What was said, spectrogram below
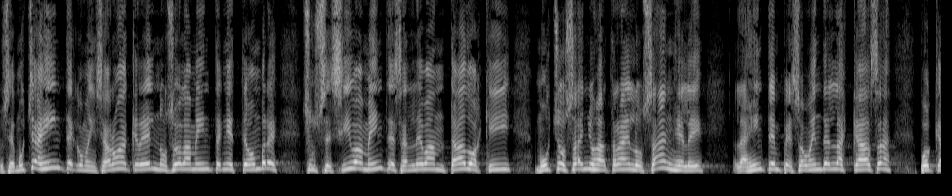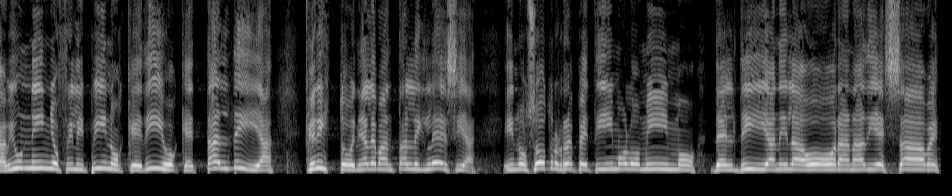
Entonces mucha gente comenzaron a creer no solamente en este hombre, sucesivamente se han levantado aquí muchos años atrás en Los Ángeles, la gente empezó a vender las casas porque había un niño filipino que dijo que tal día Cristo venía a levantar la iglesia y nosotros repetimos lo mismo del día ni la hora, nadie sabe,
